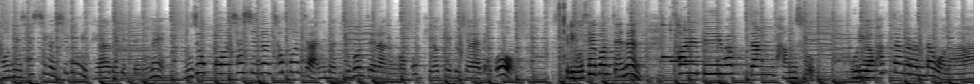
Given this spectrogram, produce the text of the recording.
전에 샤시가 시공이 돼야 되기 때문에 무조건 샤시는 첫 번째 아니면 두 번째라는 거 꼭 기억해 두셔야 되고 그리고 세 번째는 설비 확장 방수. 우리가 확장을 한다거나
